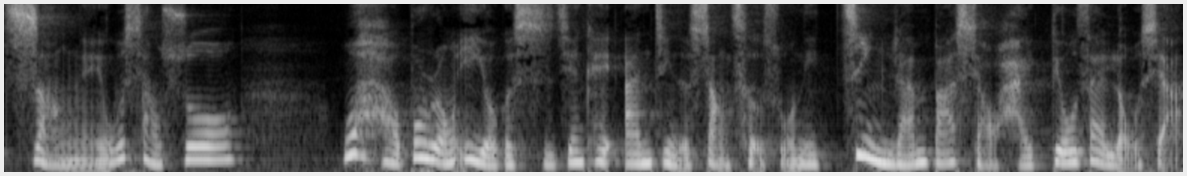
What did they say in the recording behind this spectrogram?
丈诶，我想说，我好不容易有个时间可以安静的上厕所，你竟然把小孩丢在楼下，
